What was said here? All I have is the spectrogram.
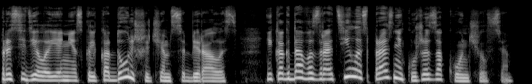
Просидела я несколько дольше, чем собиралась, и когда возвратилась, праздник уже закончился.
